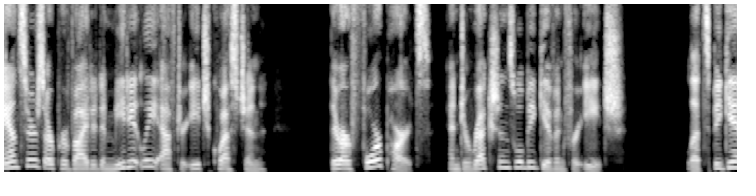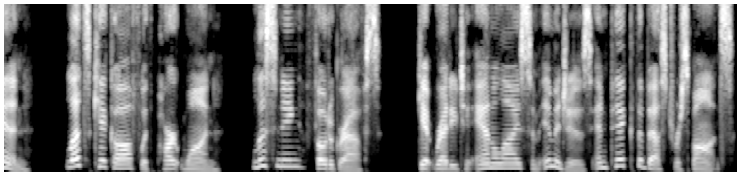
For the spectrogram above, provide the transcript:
Answers are provided immediately after each question. There are four parts, and directions will be given for each. Let's begin. Let's kick off with part one listening photographs. Get ready to analyze some images and pick the best response.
